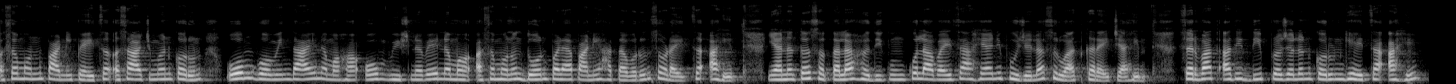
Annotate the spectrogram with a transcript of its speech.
असं म्हणून पाणी प्यायचं असं आचमन करून ओम गोविंदाय नमहा ओम विष्णवे नमः असं म्हणून दोन पळ्या पाणी हातावरून सोडायचं आहे. यानंतर स्वतःला हळदी कुंकू लावायचं आहे आणि पूजेला सुरुवात करायची आहे. सर्वात आधी दीप प्रज्वलन करून घ्यायचं आहे.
